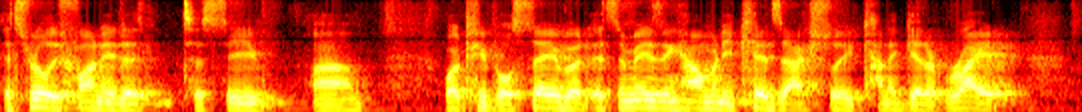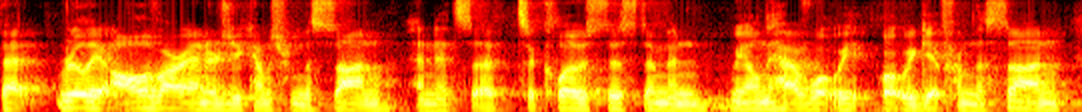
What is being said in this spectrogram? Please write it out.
it's really funny to, to see um, what people say, but it's amazing how many kids actually kind of get it right that really all of our energy comes from the sun and it's a, it's a closed system and we only have what we, what we get from the sun.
